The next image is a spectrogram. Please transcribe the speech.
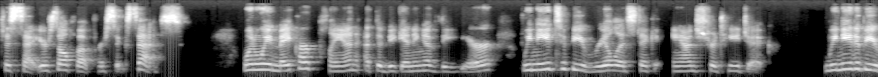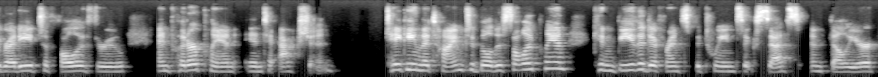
to set yourself up for success. When we make our plan at the beginning of the year, we need to be realistic and strategic. We need to be ready to follow through and put our plan into action. Taking the time to build a solid plan can be the difference between success and failure,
